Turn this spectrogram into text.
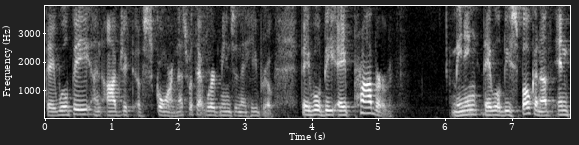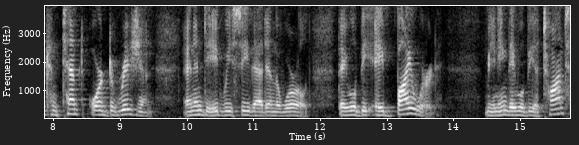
They will be an object of scorn. That's what that word means in the Hebrew. They will be a proverb, meaning they will be spoken of in contempt or derision. And indeed, we see that in the world. They will be a byword meaning they will be a taunt,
